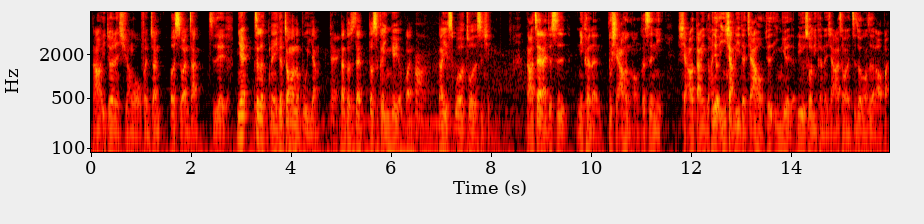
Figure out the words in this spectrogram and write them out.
然后一堆人喜欢我，我粉赚二十万赞之类的。因为这个每一个状况都不一样，对，但都是在都是跟音乐有关，嗯，然后也是我有做的事情。然后再来就是你可能不想要很红，可是你想要当一个很有影响力的家伙，就是音乐的。例如说，你可能想要成为制作公司的老板，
